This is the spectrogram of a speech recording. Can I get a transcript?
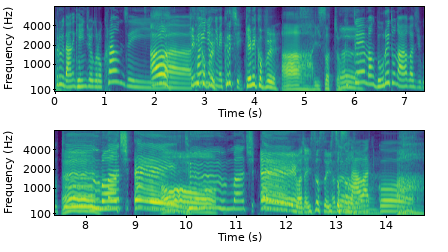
그리고 나는 개인적으로 크라운제이와 아, 개미 서인영님의 그렇지. 개미 커플. 아, 있었죠. 네. 그때 막 노래도 나와가지고 too 에. much, 어. too much, 에이. 맞아, 있었어, 있었어. 나왔고 아.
